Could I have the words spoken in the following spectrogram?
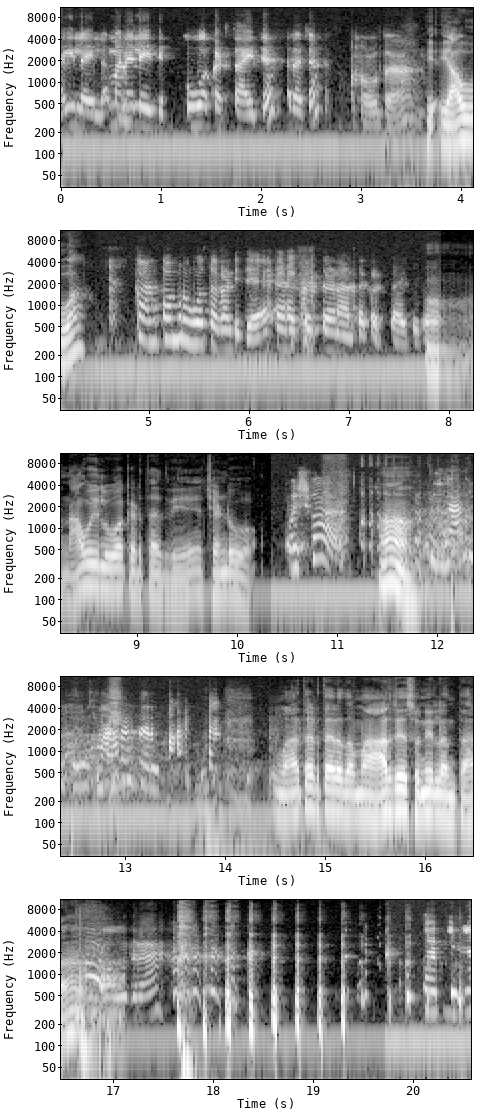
ಇಲ್ಲ ಇಲ್ಲ ಮನೇಲೇ ಇದ್ದೆ. ಹೂವ ಕಟ್ತಾ ಇದ್ದೆ ರಜಾ. ಹೌದಾ? ಯಾವ ಹೂವ? ಕನಕಾಂಬರ ಹೂವ ತಗೊಂಡಿದ್ದೆ. ಕಟ್ಟೋಣ ಅಂತ ಕಟ್ತಾ ಇದ್ದೆ. ನಾವು ಇಲ್ಲಿ ಹೂವು ಕಟ್ತಾ ಇದ್ವಿ ಚೆಂಡು ಹೂವು. ವಿಶ್ವ ಹಾಂ. ಮಾತಾಡ್ತಾ ಇರೋದು ಮಾತಾಡ್ತಾ ಇರೋದಮ್ಮ ಆರ್ ಜೆ ಸುನಿಲ್ ಅಂತ. ಹೌದ್ರಾ? ಹಾಕ್ಬಿಟ್ರಿ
